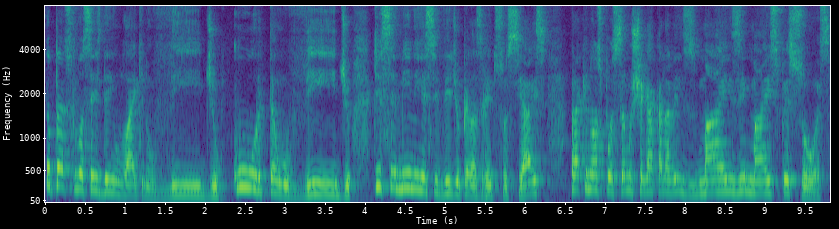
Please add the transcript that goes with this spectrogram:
eu peço que vocês deem um like no vídeo, curtam o vídeo, disseminem esse vídeo pelas redes sociais para que nós possamos chegar cada vez mais e mais pessoas.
